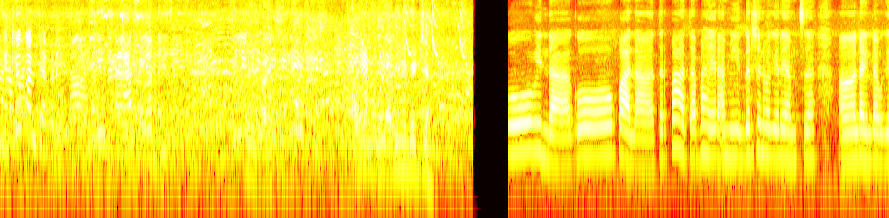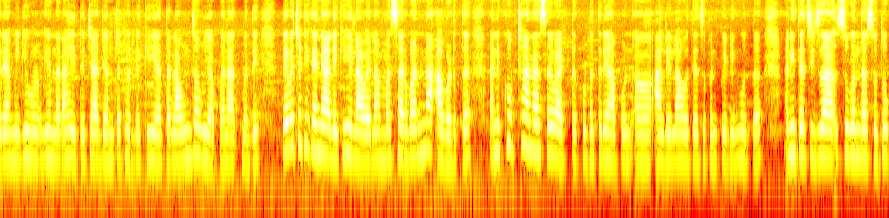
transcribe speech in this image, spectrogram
ठेवू का आमच्याकडे? गाडी में बैठ जा गोविंदा गोपाला तर पाहता बाहेर आम्ही दर्शन वगैरे आमचं लाईनला वगैरे आम्ही घेऊन घेणार आहे. त्याच्या आधी आमचं ठरलं की हे आता लावून जाऊया आपण आतमध्ये. तेव्हाच्या ठिकाणी आले की हे लावायला आम्हा सर्वांना आवडतं आणि खूप छान असं वाटतं. कुठंतरी आपण आलेलं आलेलो आहोत त्याचं पण फिलिंग होतं. आणि त्याची जा सुगंध असतो तो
